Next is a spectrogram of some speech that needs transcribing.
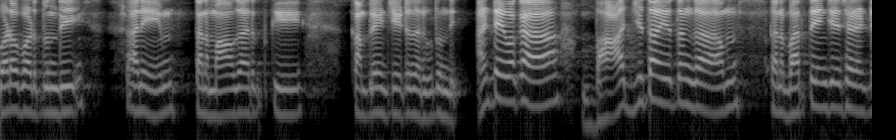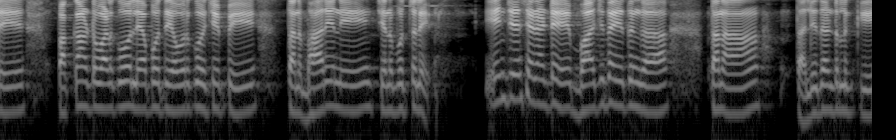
గొడవ పడుతుంది అని తన మామగారికి కంప్లైంట్ చేయడం జరుగుతుంది. అంటే ఒక బాధ్యతాయుతంగా తన భర్త ఏం చేశాడంటే పక్కంట వాళ్ళకో లేకపోతే ఎవరికో చెప్పి తన భార్యని చిన్నపుచ్చలే ఏం చేశాడంటే బాధ్యతాయుతంగా తన తల్లిదండ్రులకి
